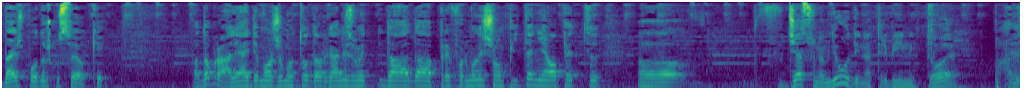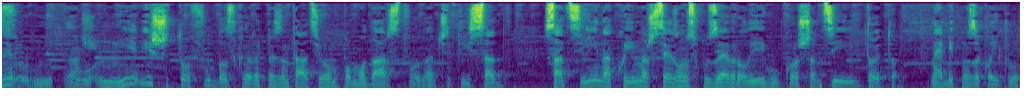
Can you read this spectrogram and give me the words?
daješ podršku, sve okej. Pa dobro, ali ajde možemo to da organizujemo, da, da preformulišemo pitanje opet uh, gdje su nam ljudi na tribini, to je Pa ne, nije više to futbalska reprezentacija u ovom pomodarstvu. Znači ti sad sad si in ako imaš sezonsku za Euroligu u košarci i to je to. Nebitno za koji klub.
